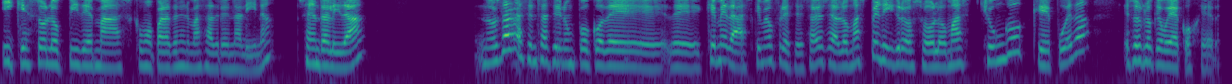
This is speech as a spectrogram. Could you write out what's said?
y que solo pide más como para tener más adrenalina. O sea, en realidad, nos da la sensación un poco de, de ¿qué me das? ¿Qué me ofreces? ¿Sabes? O sea, lo más peligroso, lo más chungo que pueda, eso es lo que voy a coger.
